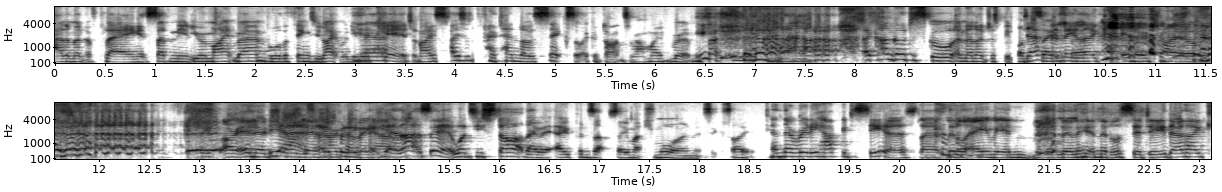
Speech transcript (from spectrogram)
element of playing, it's suddenly you remind, remember all the things you liked when you were a kid. And I, I used to pretend I was six so I could dance around my room. I can't go to school, and then I'd just be on Definitely the like inner child. Our inner children Yeah, are coming out. yeah, that's it. Once you start though, it opens up so much more, and it's exciting. and they're really happy to see us, like little Amy and little Lily and little City. They're like,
